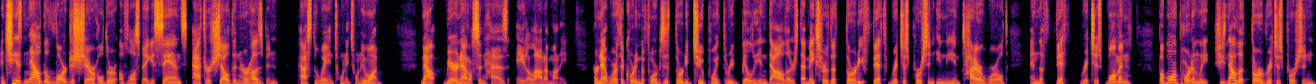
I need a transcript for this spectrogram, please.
And she is now the largest shareholder of Las Vegas Sands after Sheldon, her husband, passed away in 2021. Now, Miriam Adelson has a lot of money. Her net worth, according to Forbes, is $32.3 billion. That makes her the 35th richest person in the entire world and the fifth richest woman. But more importantly, she's now the third richest person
